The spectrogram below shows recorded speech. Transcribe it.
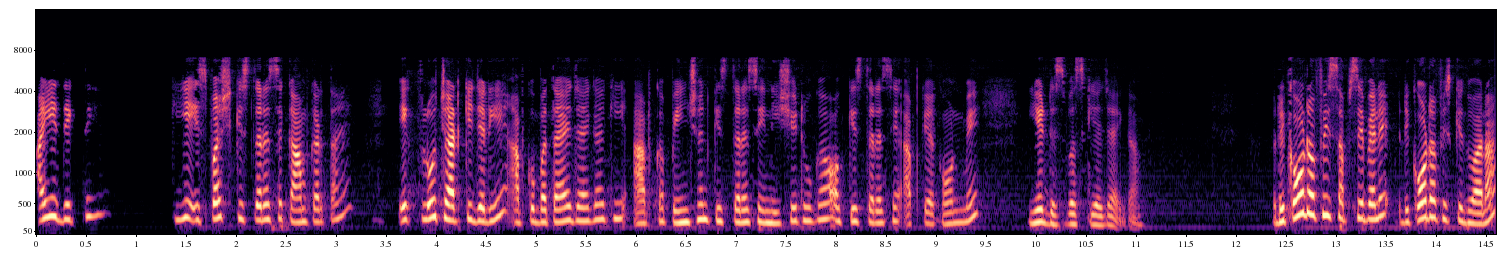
आइए देखते हैं कि ये स्पर्श किस तरह से काम करता है। एक फ्लो चार्ट के ज़रिए आपको बताया जाएगा कि आपका पेंशन किस तरह से इनिशिएट होगा और किस तरह से आपके अकाउंट में ये डिसबर्स किया जाएगा। रिकॉर्ड ऑफ़िस सबसे पहले रिकॉर्ड ऑफ़िस के द्वारा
